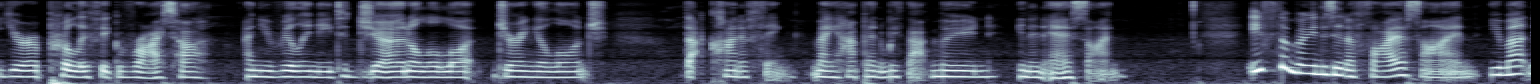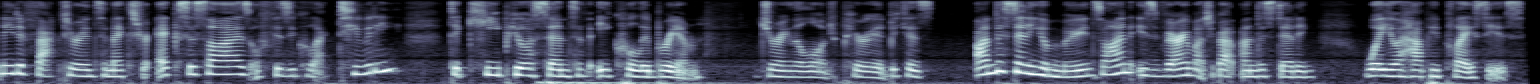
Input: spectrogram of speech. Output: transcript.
you're a prolific writer and you really need to journal a lot during your launch. That kind of thing may happen with that moon in an air sign. If the moon is in a fire sign, you might need to factor in some extra exercise or physical activity to keep your sense of equilibrium during the launch period because understanding your moon sign is very much about understanding where your happy place is.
